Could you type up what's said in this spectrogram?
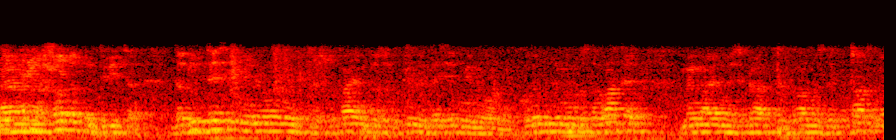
на- На 30. що дадуть? Дивіться, дадуть 10 мільйонів, приступаємо до закупівлі 10 мільйонів. Коли будемо роздавати, ми маємо зібратися з вами з депутатами,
